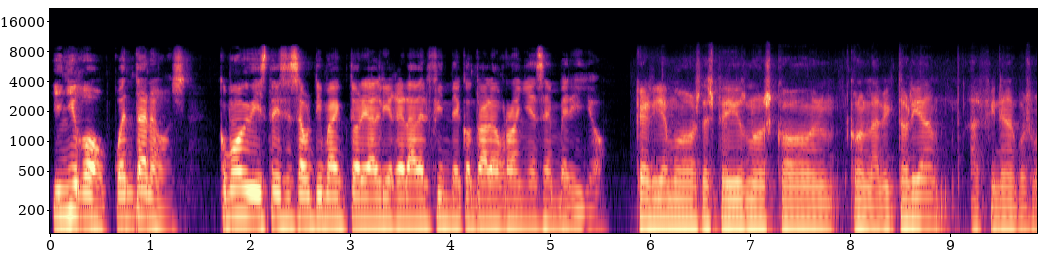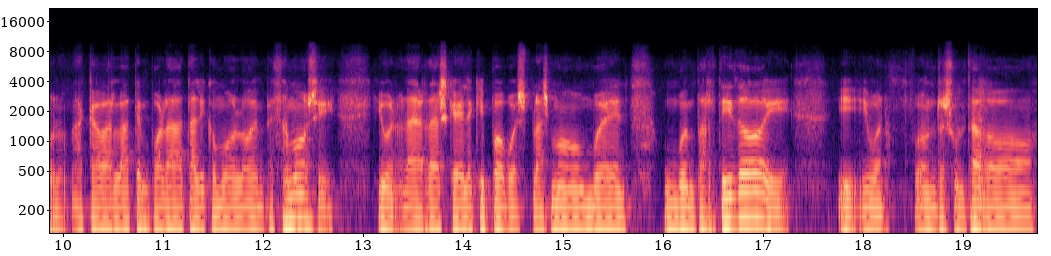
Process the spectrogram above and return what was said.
Íñigo, cuéntanos. ¿Cómo vivisteis esa última victoria liguera del fin de contra Logroñés en Berillo? Queríamos despedirnos con, la victoria, al final, pues bueno, acabar la temporada tal y como lo empezamos y, bueno, la verdad es que el equipo pues plasmó un buen, un buen partido y, bueno, fue un resultado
